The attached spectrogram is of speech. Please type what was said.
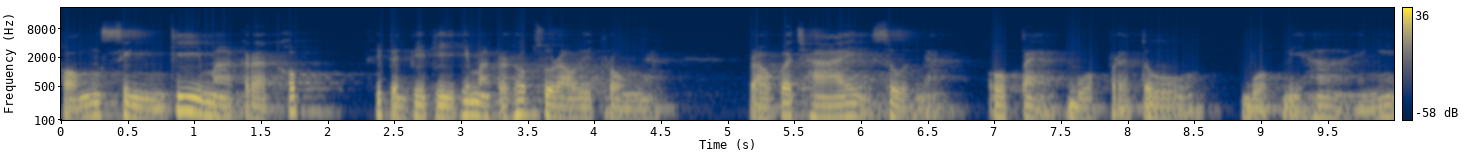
ของสิ่งที่มากระทบที่เป็นพีพีที่มากระทบสู่เราโดยตรงเนี่ยเราก็ใช้สูตรเนี่ยโอแปดบวกประตู บวกบีห้าอย่างนี้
